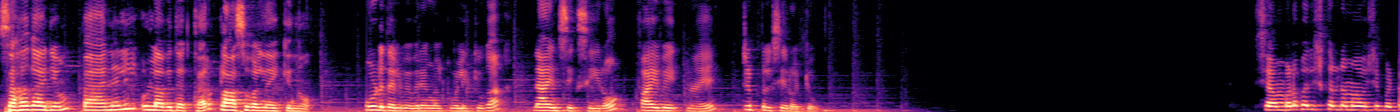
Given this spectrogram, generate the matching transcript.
സഹകാര്യം പാനലിൽ ഉള്ള വിദഗ്ധർ ക്ലാസുകൾ നയിക്കുന്നു. കൂടുതൽ വിവരങ്ങൾക്ക് വിളിക്കുക nine six zero five eight nine triple zero two. ശമ്പള പരിഷ്കരണം ആവശ്യപ്പെട്ട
